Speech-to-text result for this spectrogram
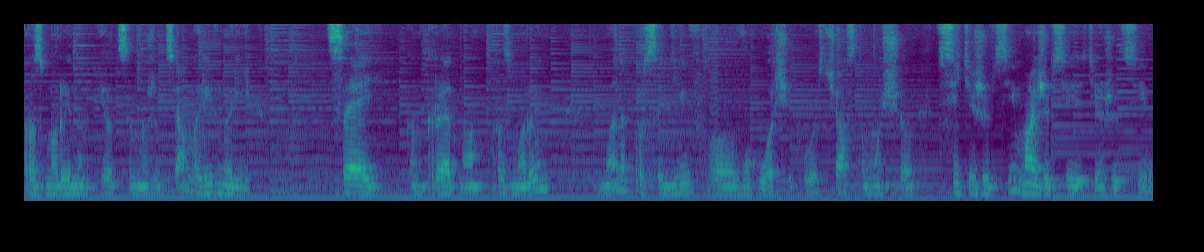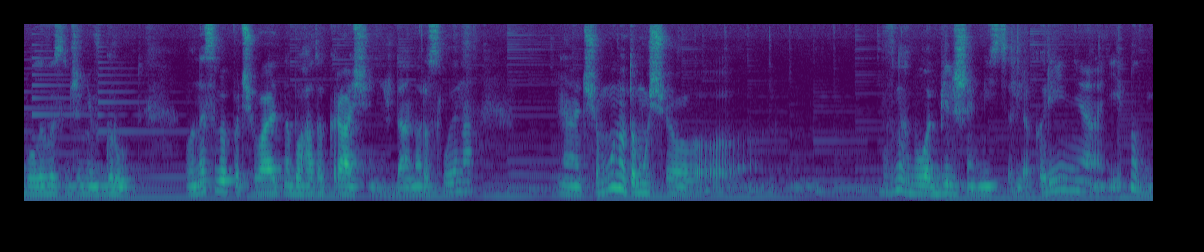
розмарином і оцими живцями рівно рік. Цей конкретно розмарин у мене просидів е, в горщику ось час, тому що всі ті живці, майже всі ті живці були висаджені в ґрунт. Вони себе почувають набагато краще, ніж дана рослина. Е, Чому? Ну тому що в них було більше місця для коріння, і ну,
